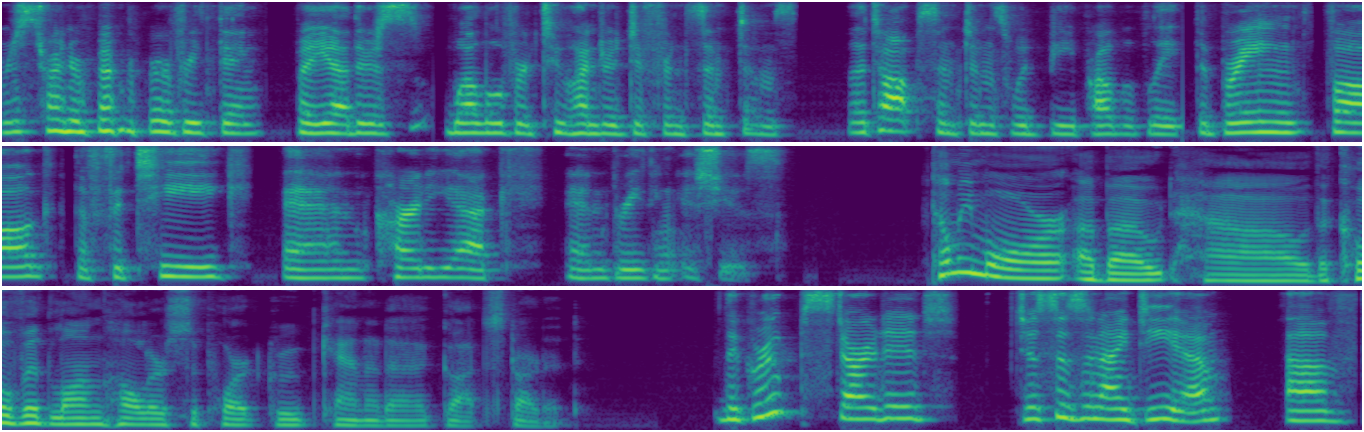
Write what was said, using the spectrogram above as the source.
I'm just trying to remember everything. But yeah, there's well over 200 different symptoms. The top symptoms would be probably the brain fog, the fatigue, and cardiac and breathing issues. Tell me more about how the COVID Long Hauler Support Group Canada got started. The group started just as an idea of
